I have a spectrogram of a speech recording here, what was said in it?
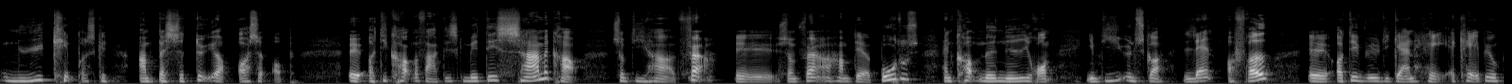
nye kæmperske ambassadører også op. Øh, og de kommer faktisk med det samme krav, som de har før, øh, som før ham der Bodus, han kom med nede i Rom. Jamen, de ønsker land og fred, øh, og det vil de gerne have af Capio,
